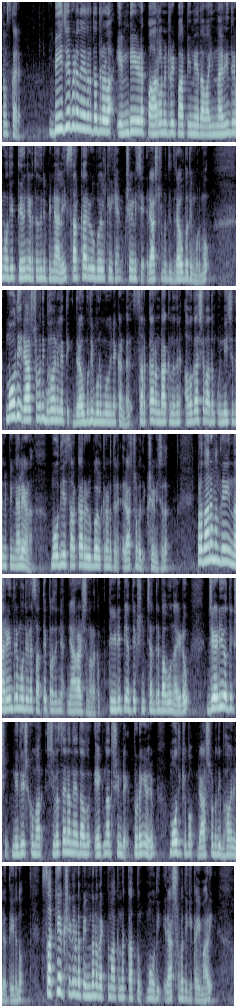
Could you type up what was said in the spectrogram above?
നമസ്കാരം. B J പിയുടെ നേതൃത്വത്തിലുള്ള എൻ ഡി എയുടെ പാർലമെന്ററി പാർട്ടി നേതാവായി നരേന്ദ്രമോദിയെ തിരഞ്ഞെടുത്തതിന് പിന്നാലെ സർക്കാർ രൂപവൽക്കരിക്കാൻ ക്ഷണിച്ച് രാഷ്ട്രപതി ദ്രൗപദി മുർമു. മോദി രാഷ്ട്രപതി ഭവനിലെത്തി ദ്രൗപദി മുർമുവിനെ കണ്ട് സർക്കാർ ഉണ്ടാക്കുന്നതിന് അവകാശവാദം ഉന്നയിച്ചതിന് പിന്നാലെയാണ് മോദിയെ സർക്കാർ രൂപവൽക്കരണത്തിന് രാഷ്ട്രപതി ക്ഷണിച്ചത്. പ്രധാനമന്ത്രിയായി നരേന്ദ്രമോദിയുടെ സത്യപ്രതിജ്ഞ ഞായറാഴ്ച നടക്കും. ടി ഡി പി അധ്യക്ഷൻ Chandrababu Naidu J D U അധ്യക്ഷൻ നിതീഷ് കുമാർ ശിവസേന നേതാവ് ഏക്നാഥ് ഷിൻഡെ തുടങ്ങിയവരും മോദിക്കൊപ്പം രാഷ്ട്രപതി ഭവനിലെത്തിയിരുന്നു. സഖ്യകക്ഷികളുടെ പിന്തുണ വ്യക്തമാക്കുന്ന കത്തും മോദി രാഷ്ട്രപതിക്ക് കൈമാറി.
